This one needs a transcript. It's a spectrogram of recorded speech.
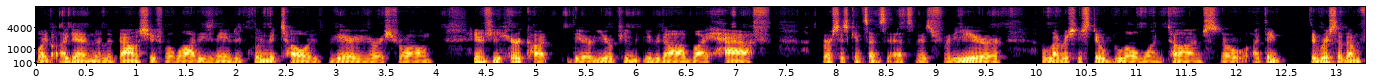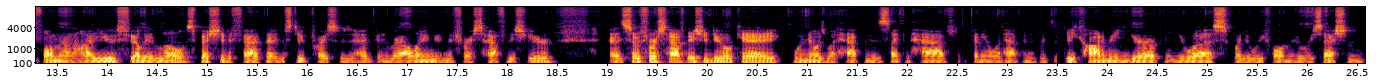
But again, the balance sheet for a lot of these names, including Mittal, is very, very strong. Even if you haircut their European EBITDA by half versus consensus estimates for the year, leverage is still below one times. So I think the risk of them falling on high yield is fairly low, especially the fact that steel prices have been rallying in the first half of this year. And so, first half they should do okay. Who knows what happens in the second half, depending on what happens with the economy in Europe and U.S., whether we fall into a recession.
